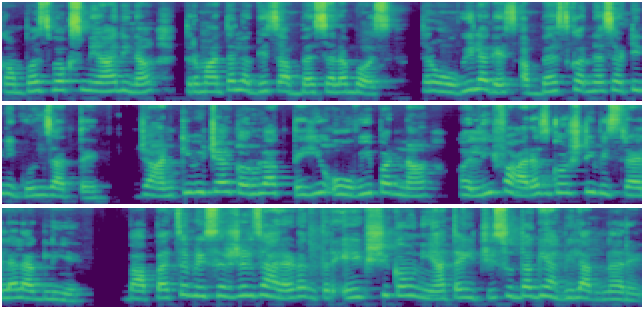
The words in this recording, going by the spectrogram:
कम्फस बॉक्स मिळाली ना तर मग आता लगेच अभ्यासाला बस. तर ओवी लगेच अभ्यास करण्यासाठी निघून जाते. जानकी विचार करू लागते ही ओवी पण ना हल्ली फारच गोष्टी विसरायला लागली आहे बापाचं विसर्जन झाल्यानंतर एक शिकवणी आता हिची सुद्धा घ्यावी लागणार आहे.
